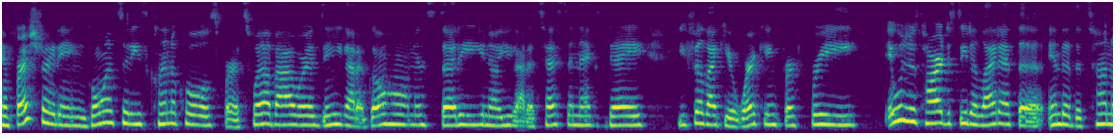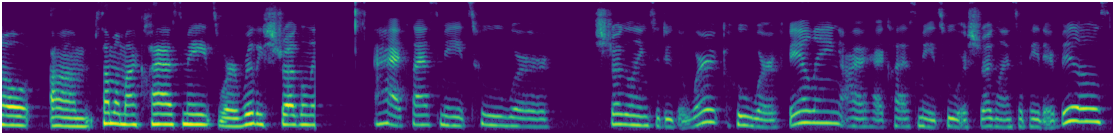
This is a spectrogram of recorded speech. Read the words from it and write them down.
and frustrating going to these clinicals for 12 hours then you got to go home and study you know you got to test the next day you feel like you're working for free it was just hard to see the light at the end of the tunnel. Um, some of my classmates were really struggling. I had classmates who were struggling to do the work who were failing. I had classmates who were struggling to pay their bills.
